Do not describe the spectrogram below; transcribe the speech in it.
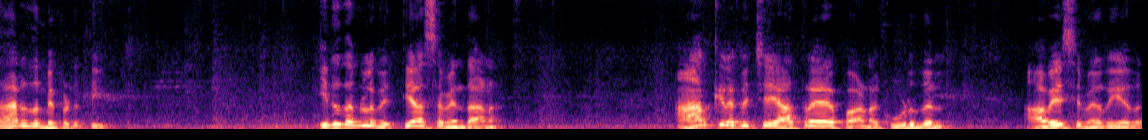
താരതമ്യപ്പെടുത്തി. ഇത് തമ്മിലുള്ള വ്യത്യാസം എന്താണ്? ആർക്ക് ലഭിച്ച യാത്രയപ്പാണ് കൂടുതൽ ആവേശമേറിയത്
